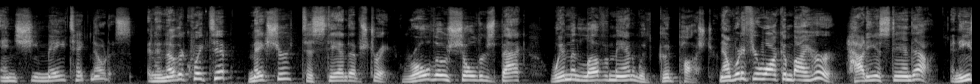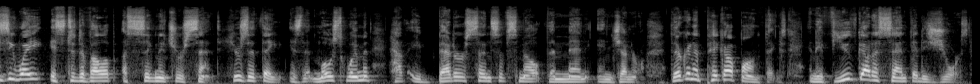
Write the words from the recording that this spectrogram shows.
and she may take notice. And another quick tip make sure to stand up straight. Roll those shoulders back. Women love a man with good posture. Now, what if you're walking by her? How do you stand out? An easy way is to develop a signature scent. Here's the thing is that most women have a better sense of smell than men in general. They're going to pick up on things. And if you've got a scent that is yours,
